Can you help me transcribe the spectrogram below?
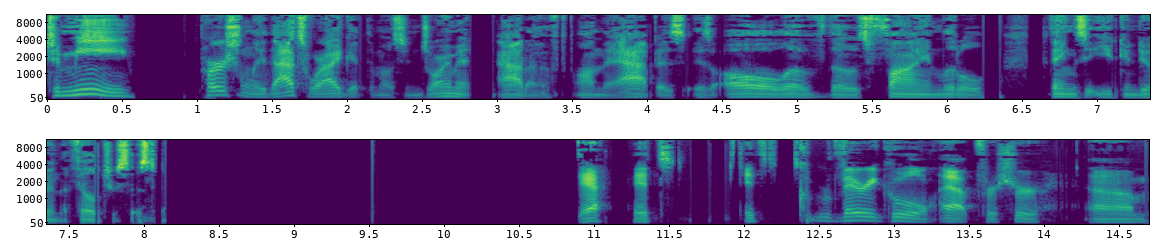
to me, personally, that's where I get the most enjoyment out of on the app is, is all of those fine little things that you can do in the filter system. Yeah, it's it's very cool app for sure. Um,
